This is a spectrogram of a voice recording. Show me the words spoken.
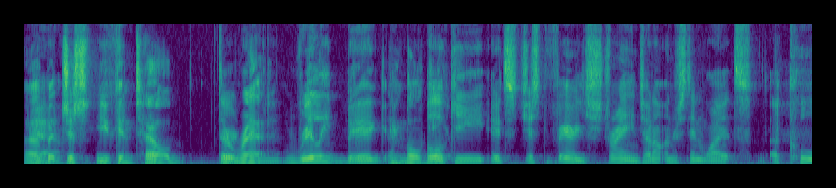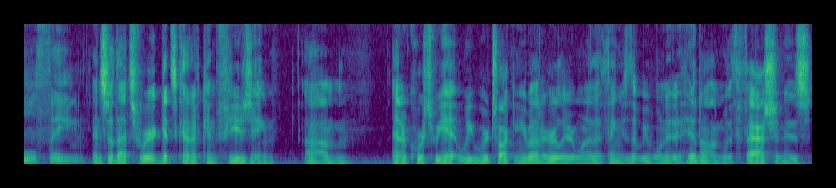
uh, Yeah. but just you can tell they're, red. really big and, And bulky. bulky. It's just very strange. I don't understand why it's a cool thing. And so that's where it gets kind of confusing. Um, and of course, we had, we were talking about earlier. One of the things that we wanted to hit on with fashion is,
